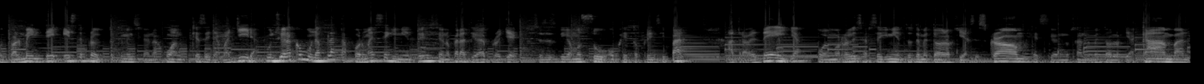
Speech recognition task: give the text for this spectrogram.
Puntualmente, este producto que menciona Juan, que se llama Jira, funciona como una plataforma de seguimiento y gestión operativa de proyectos. Ese es, digamos, su objeto principal. A través de ella podemos realizar seguimientos de metodologías Scrum, gestión usando metodología Kanban,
